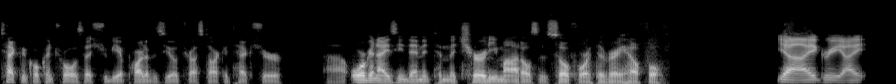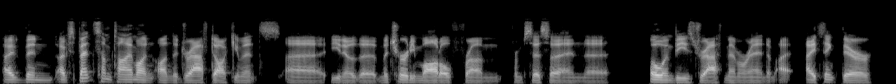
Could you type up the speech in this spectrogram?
technical controls that should be a part of a zero trust architecture uh, organizing them into maturity models and so forth are very helpful. Yeah, I agree. I, I've been I've spent some time on, on the draft documents, uh, you know, the maturity model from from CISA and the OMB's draft memorandum. I, I think they're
